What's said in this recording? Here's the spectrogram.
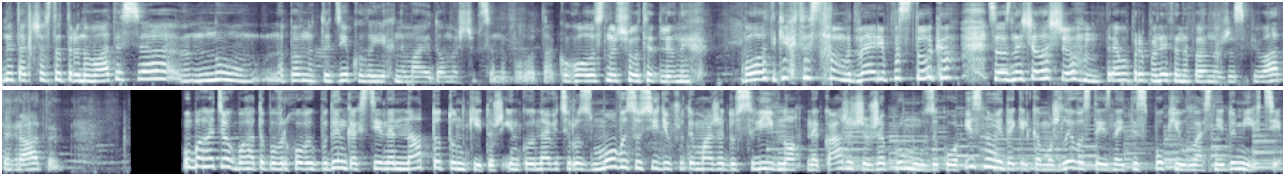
не так часто тренуватися. Ну, напевно, тоді, коли їх немає вдома, щоб це не було так голосно чути для них. Було таке, хтось там у двері постукав. Це означало, що треба припинити, напевно, вже співати, грати. У багатьох багатоповерхових будинках стіни надто тонкі, тож інколи навіть розмови сусідів чути майже дослівно, не кажучи вже про музику. Існує декілька можливостей знайти спокій у власній домівці.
